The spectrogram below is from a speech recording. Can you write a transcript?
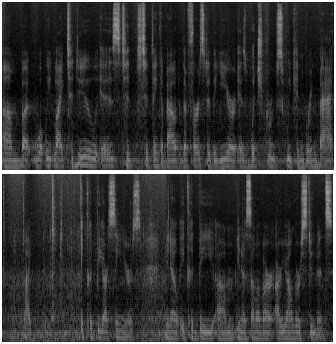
Um, But what we'd like to do is to, to think about the first of the year is which groups we can bring back, like it could be our seniors, you know, it could be, um, you know, some of our, our younger students,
